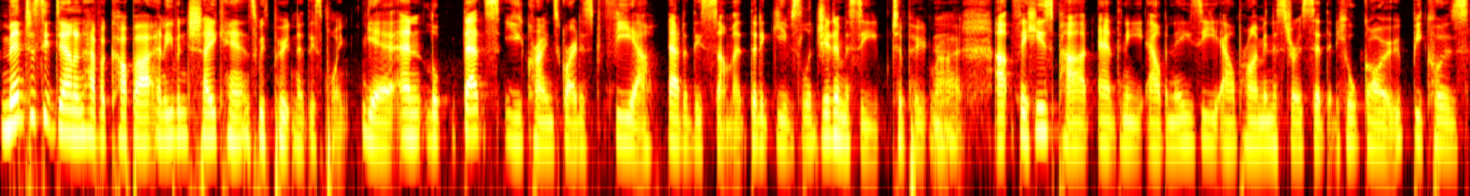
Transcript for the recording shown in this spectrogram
meant to sit down and have a cuppa and even shake hands with Putin at this point? Yeah, and look, that's Ukraine's greatest fear out of this summit that it gives legitimacy to Putin. Right. Uh, for his part, Anthony Albanese, our prime minister, has said that he'll go because,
